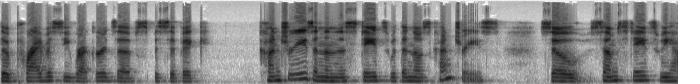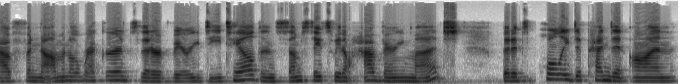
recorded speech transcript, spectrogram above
the privacy records of specific countries and then the states within those countries. So some states we have phenomenal records that are very detailed, and some states we don't have very much, but it's wholly dependent on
